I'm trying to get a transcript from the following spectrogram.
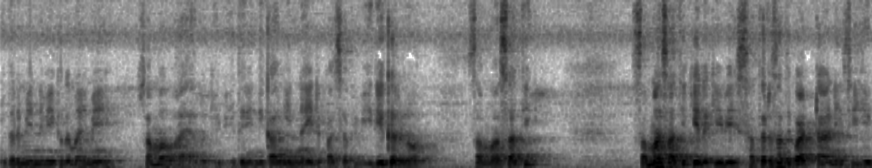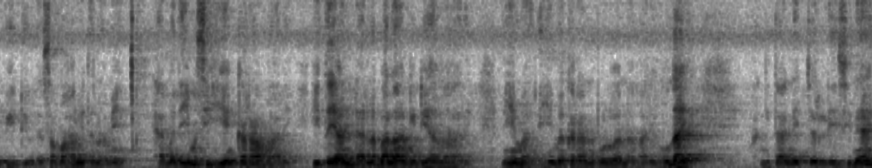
ඒතර මෙන්න මේක තමයි මේ සමා වායාම කියන්නේ. එතන නිකන් ඉන්න ඊට පස්සේ අපි වීර්ය කරනවා. සම්මා සති. සම්මා සති කියලා කිව්වේ සතර සතිපට්ඨානේ සිහිය පිටියන. සමහර විටන මේ හැමදේම සිහියෙන් කරාම හරි. හිත යන්න දැරලා බලන් හිටියාම හරි. මෙහෙම එහෙම කරන්න පුළුවන් නම් හරි හොඳයි. මං හිතන්නේ එච්චර ලේසි නෑ.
